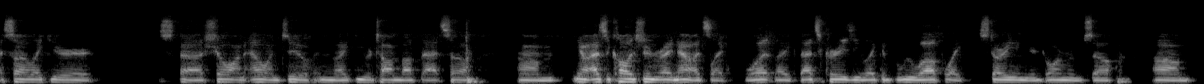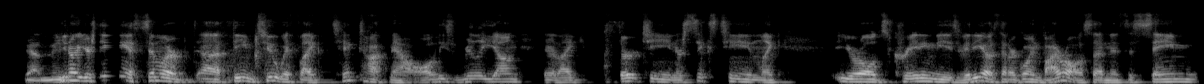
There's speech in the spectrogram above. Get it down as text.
I saw like your uh, show on Ellen too, and like you were talking about that. So, um, you know, as a college student right now, it's like what, like that's crazy. Like it blew up, like starting in your dorm room. So, um, yeah, maybe. you know, you're seeing a similar uh, theme too with like TikTok now. All these really young, they're like 13 or 16, like year olds creating these videos that are going viral all of a sudden. It's the same,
